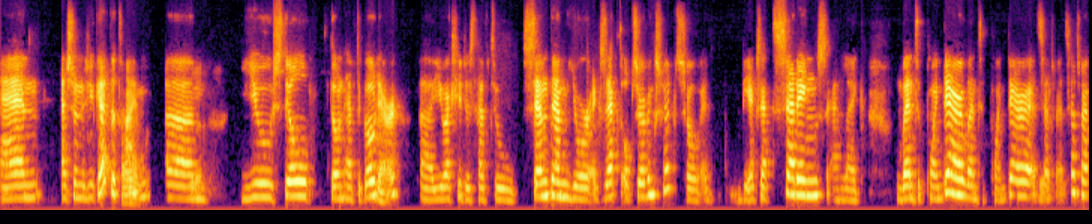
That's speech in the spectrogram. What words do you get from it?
and as soon as you get the oh, time oh. um, yeah. you still don't have to go there uh, you actually just have to send them your exact observing script so uh, the exact settings and like when to point there when to point there etc yeah. etc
